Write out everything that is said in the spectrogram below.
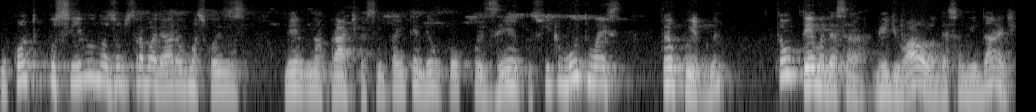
o quanto possível nós vamos trabalhar algumas coisas meio na prática, assim, para entender um pouco com exemplos, fica muito mais tranquilo, né? Então o tema dessa videoaula, dessa unidade,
